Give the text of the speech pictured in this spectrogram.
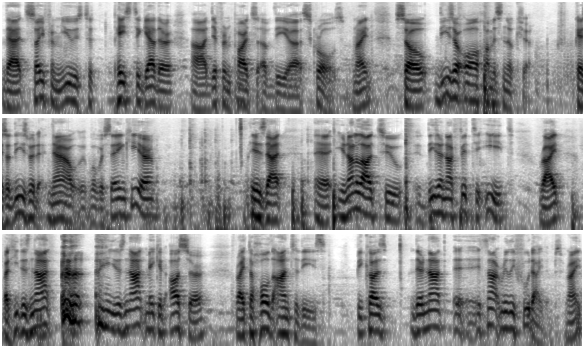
that seifrim used to paste together uh, different parts of the uh, scrolls, right? So these are all chametz nuksha. Okay, so these would now what we're saying here is that uh, you're not allowed to; these are not fit to eat, right? But he does not he does not make it usher, right, to hold on to these because they're not. It's not really food items, right?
